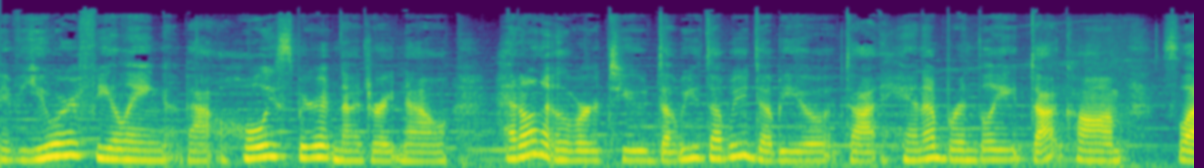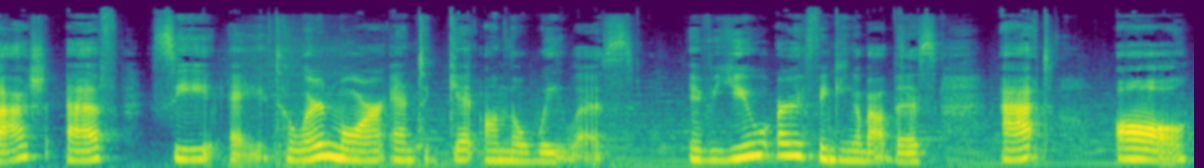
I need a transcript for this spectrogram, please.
If you are feeling that Holy Spirit nudge right now, head on over to www.hannahbrindley.com slash FCA to learn more and to get on the waitlist. If you are thinking about this at all,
